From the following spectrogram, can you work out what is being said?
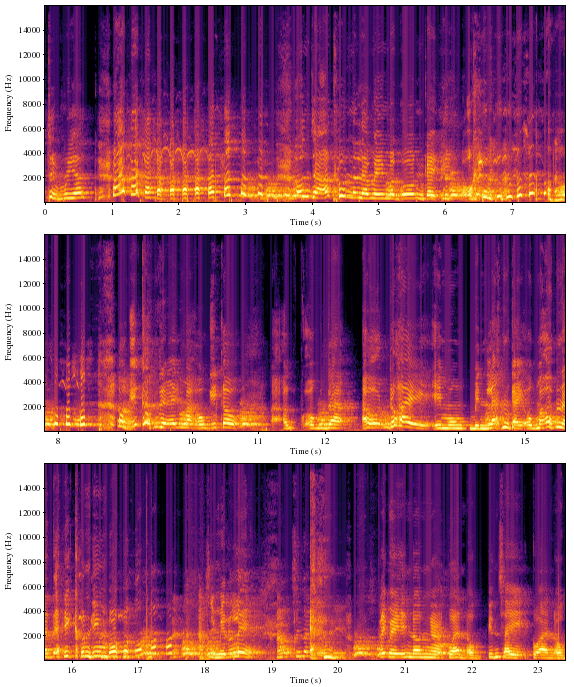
stream yan. Unja ako na lang may mag-on kay... og ikaw di ay ma, og ikaw, ag- og da, aw duhay imong binlan kay og mauna dai ko nimo. si Mirle. Ah, sino kasi? Ay may inon nga kuan og kinsay kuan og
